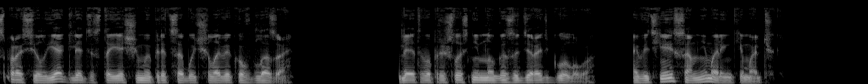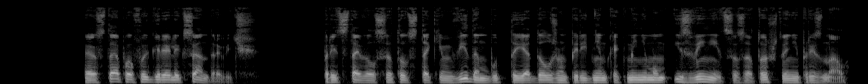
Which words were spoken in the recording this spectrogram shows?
спросил я, глядя стоящему перед собой человеку в глаза. Для этого пришлось немного задирать голову, а ведь я и сам не маленький мальчик. «Остапов Игорь Александрович», — представился тот с таким видом, будто я должен перед ним как минимум извиниться за то, что не признал.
